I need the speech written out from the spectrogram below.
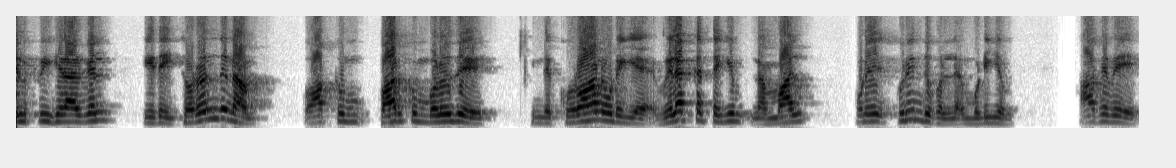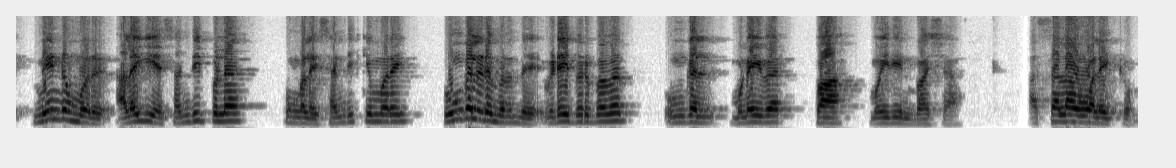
எழுப்புகிறார்கள். இதை தொடர்ந்து நாம் வாக்கும் பார்க்கும் பொழுது இந்த குரானுடைய விளக்கத்தையும் நம்மால் புரிந்து கொள்ள முடியும். ஆகவே மீண்டும் ஒரு அழகிய சந்திப்புல உங்களை சந்திக்கும் வரை உங்களிடமிருந்து விடைபெறுபவர் உங்கள் முனைவர் பா மொய்தீன் பாஷா. அஸ்ஸலாமு வலைக்கும்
